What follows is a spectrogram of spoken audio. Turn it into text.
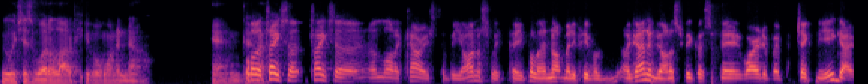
which is what a lot of people want to know. And well, uh, it takes a takes a, a, lot of courage to be honest with people, and not many people are going to be honest because they're worried about protecting the ego.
